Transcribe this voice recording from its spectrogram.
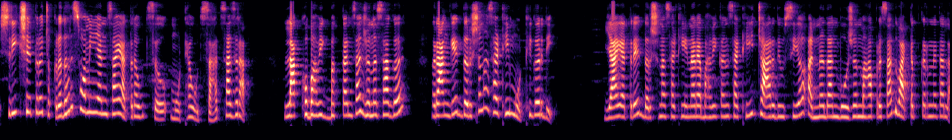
श्री क्षेत्र चक्रधर स्वामी यांचा यात्रा उत्सव मोठ्या उत्साहात साजरा. लाखो भाविक भक्तांचा जनसागर रांगेत दर्शनासाठी मोठी गर्दी. या यात्रेत दर्शनासाठी येणाऱ्या भाविकांसाठी चार दिवसीय अन्नदान भोजन महाप्रसाद वाटप करण्यात आला.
